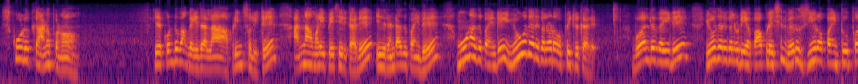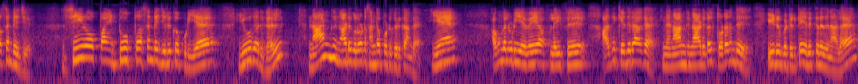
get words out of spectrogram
ஸ்கூலுக்கு அனுப்பணும். இதை கொண்டு வாங்க இதெல்லாம் அப்படின்னு சொல்லிட்டு அண்ணாமலை பேசியிருக்காரு. இது ரெண்டாவது பாயிண்ட்டு மூணாவது பாயிண்ட்டு யூதர்களோட ஒப்பிட்டிருக்காரு. வேர்ல்டு வைடு யூதர்களுடைய பாப்புலேஷன் வெறும் zero point two percentage zero point two percentage இருக்கக்கூடிய யூதர்கள் நான்கு நாடுகளோட சண்டை போட்டுக்கிருக்காங்க. ஏன்? அவங்களுடைய வே ஆஃப் லைஃபு அதுக்கு எதிராக இந்த நான்கு நாடுகள் தொடர்ந்து ஈடுபட்டுக்கிட்டே இருக்கிறதுனால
